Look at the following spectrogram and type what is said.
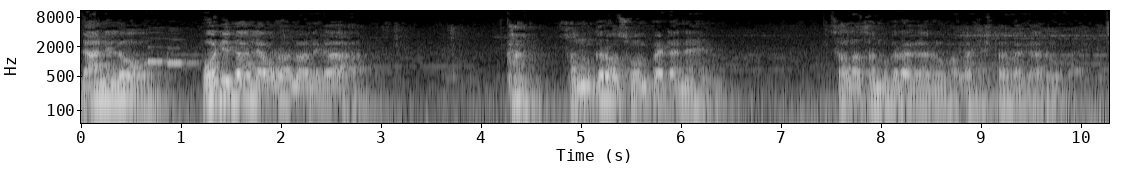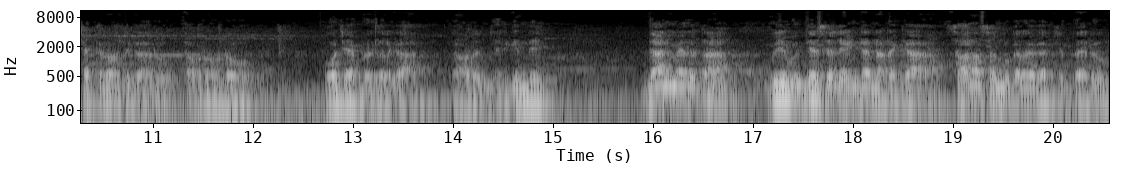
దానిలో పోటీదారులు ఎవరో అనగా సన్ముఖరావు సోంపేట అనే సానా సన్ముఖరావు గారు మల్లాకృష్ణారావు గారు చక్రవర్తి గారు ఎవరెవరో పోటీ అభ్యర్థులుగా రావడం జరిగింది. దాని మీదట మీ ఉద్దేశాలు ఏంటని అడగ్గా సానా సన్ముఖరావు గారు చెప్పారు.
